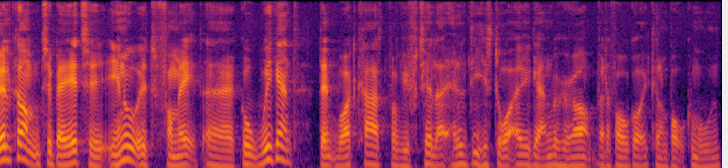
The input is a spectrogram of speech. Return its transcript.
Velkommen tilbage til endnu et format af God Weekend, den podcast, hvor vi fortæller alle de historier, I gerne vil høre om, hvad der foregår i Kalundborg Kommune.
